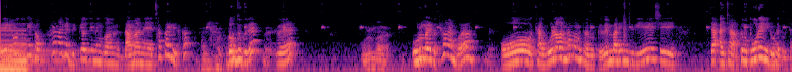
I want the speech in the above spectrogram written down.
내려오는 게 더 편하게 느껴지는 건 나만의 착각일까? 아니요. 너도 그래? 네. 왜? 오른발. 오른발이 더 편한 거야? 네. 오, 자 올라가는 거 한 번만 더 해볼게. 왼발에 힘주기 시 작. 아니 자, 그러면 도레미로 해보자.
